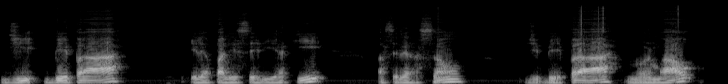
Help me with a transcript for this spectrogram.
de B para A, ele apareceria aqui, aceleração de B para A, normal,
